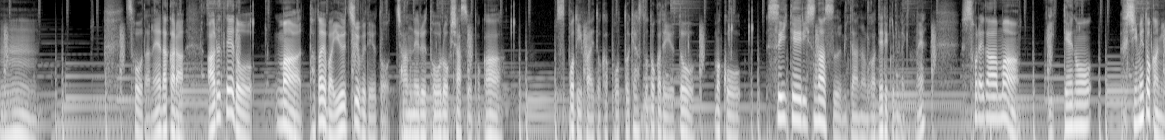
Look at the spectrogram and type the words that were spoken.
うん。そうだね。だから、ある程度、まあ、例えば YouTube で言うと、チャンネル登録者数とか、Spotify とか Podcast とかで言うと、まあこう、推定リスナー数みたいなのが出てくるんだけどね。それがまあ、一定の節目とかに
